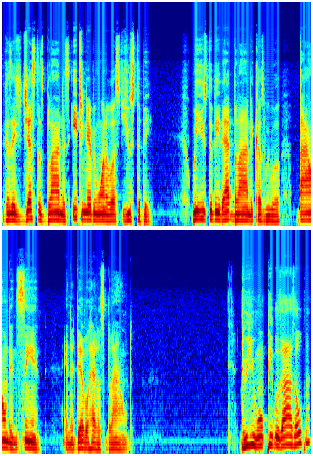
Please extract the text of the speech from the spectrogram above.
Because they're just as blind as each and every one of us used to be. We used to be that blind because we were bound in sin and the devil had us bound. Do you want people's eyes open?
